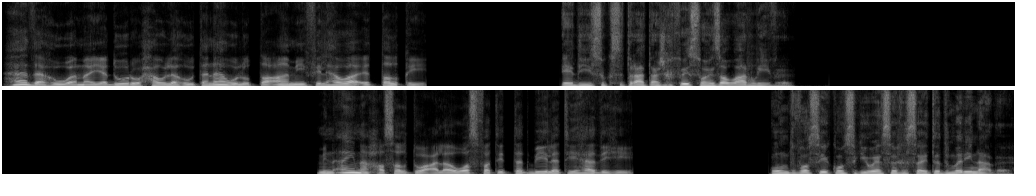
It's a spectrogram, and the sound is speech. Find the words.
هذا هو ما يدور حوله تناول الطعام في الهواء الطلق. É disso que se trata as refeições ao ar livre. من أين حصلت على وصفة التتبيلة هذه؟ Onde você conseguiu essa receita de marinada?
